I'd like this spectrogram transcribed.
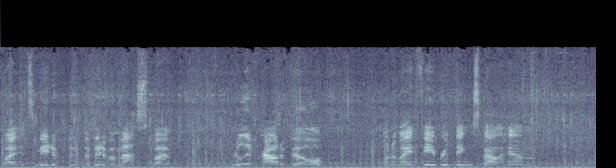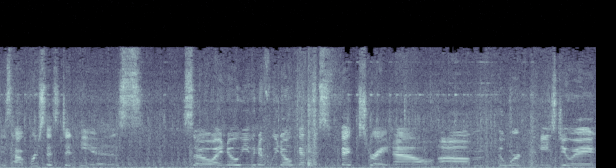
but it's made a, bit- a bit of a mess. But I'm really proud of Bill. One of my favorite things about him is how persistent he is. So I know even if we don't get this fixed right now, um, the work that he's doing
